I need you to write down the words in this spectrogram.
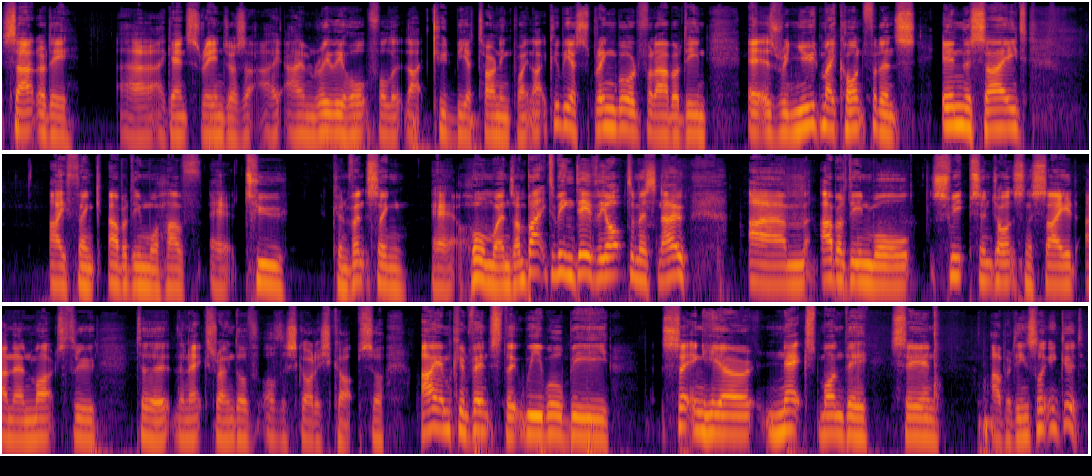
Saturday uh, against Rangers. I, I'm really hopeful that that could be a turning point. That could be a springboard for Aberdeen. It has renewed my confidence in the side. I think Aberdeen will have uh, two convincing uh, home wins. I'm back to being Dave the Optimist now. Um, Aberdeen will sweep St Johnstone aside and then march through to the, the next round of, of the Scottish Cup. So I am convinced that we will be sitting here next Monday saying Aberdeen's looking good.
